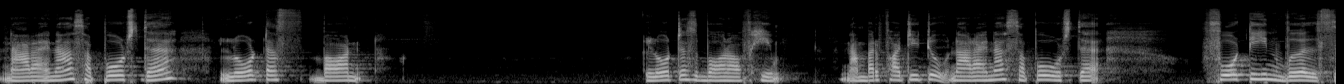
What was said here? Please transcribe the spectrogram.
Narayana supports the lotus born lotus born of him. Number 42. Narayana supports the 14 worlds.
